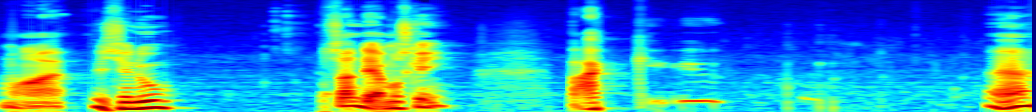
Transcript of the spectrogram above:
Nej, hvis jeg nu... Sådan der måske. Bare... Ja.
